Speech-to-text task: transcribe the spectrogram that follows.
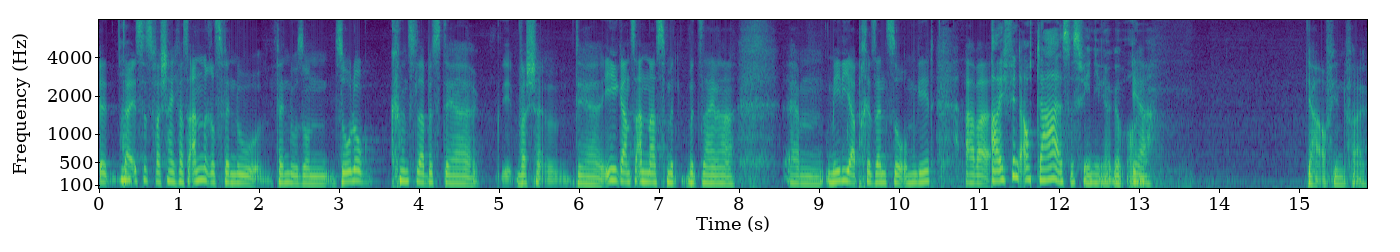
Äh, Da ist es wahrscheinlich was anderes, wenn du, wenn du so ein Solo-Künstler bist, der, wahrscheinlich, der eh ganz anders mit, mit seiner ähm, Mediapräsenz so umgeht. Aber Aber ich finde, auch da ist es weniger geworden. ja. Ja, auf jeden Fall.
